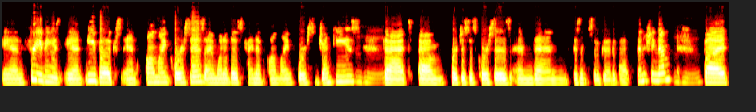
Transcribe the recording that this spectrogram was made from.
and freebies and ebooks and online courses. I'm one of those kind of online course junkies mm-hmm. that um, purchases courses and then isn't so good about finishing them. Mm-hmm. But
